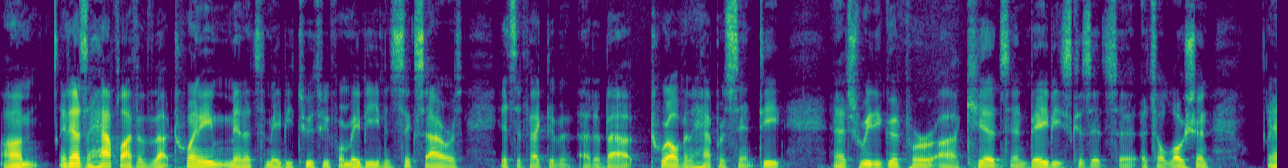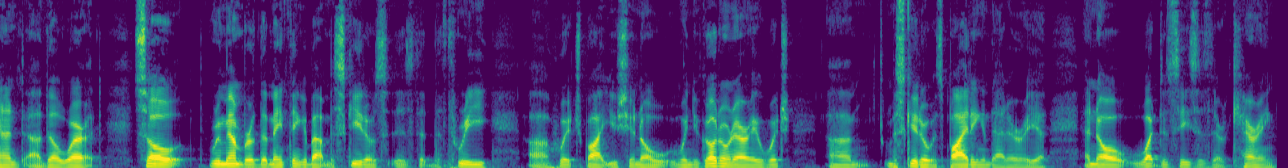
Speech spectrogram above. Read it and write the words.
Um, it has a half life of about 20 minutes, maybe two, three, four, maybe even six hours. It's effective at about 12.5% DEET. And it's really good for uh, kids and babies because it's a, it's a lotion and uh, they'll wear it. So remember, the main thing about mosquitoes is that the three uh, which bite, you should know when you go to an area which um, mosquito is biting in that area and know what diseases they're carrying.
